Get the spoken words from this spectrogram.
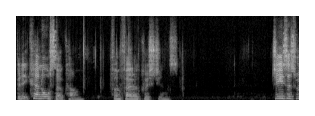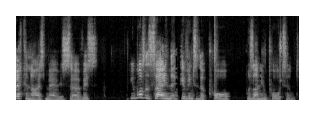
but it can also come from fellow Christians. Jesus recognized Mary's service. He wasn't saying that giving to the poor was unimportant,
